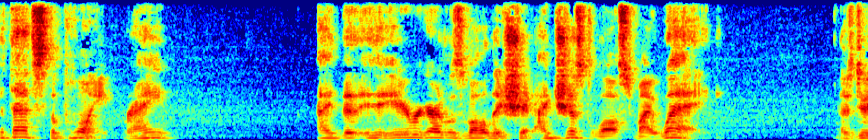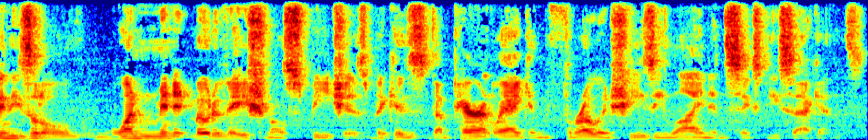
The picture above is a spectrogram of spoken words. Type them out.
But that's the point, right? I, regardless of all this shit, I just lost my way. I was doing these little one minute motivational speeches because apparently I can throw a cheesy line in 60 seconds.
